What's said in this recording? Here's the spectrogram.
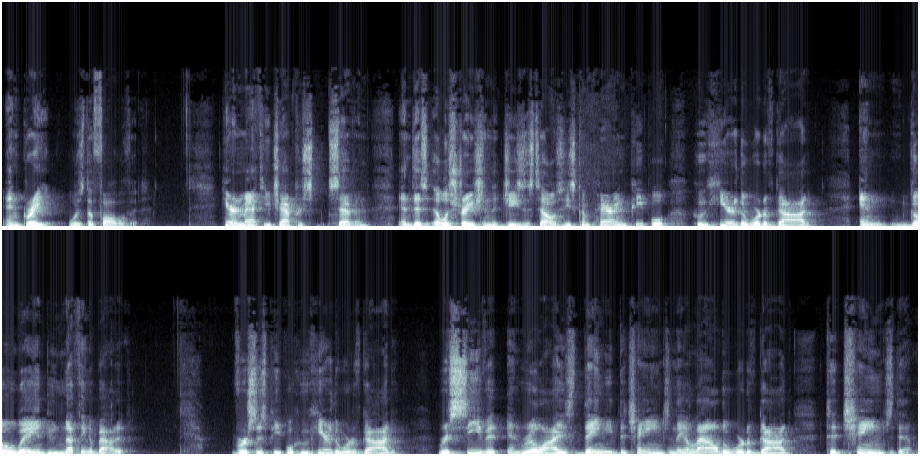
And great was the fall of it. Here in Matthew chapter 7, in this illustration that Jesus tells, he's comparing people who hear the word of God and go away and do nothing about it versus people who hear the Word of God, receive it, and realize they need to change and they allow the Word of God to change them.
